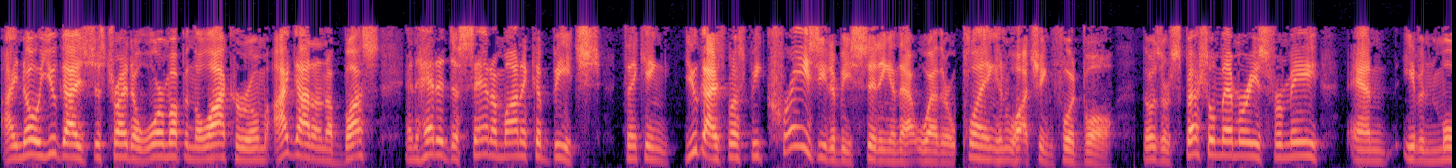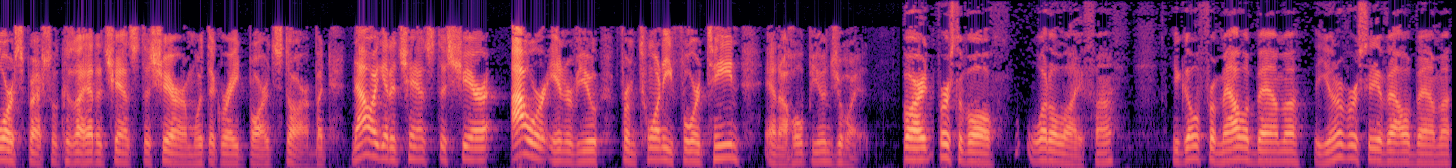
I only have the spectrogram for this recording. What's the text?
I know you guys just tried to warm up in the locker room. I got on a bus and headed to Santa Monica Beach, thinking, you guys must be crazy to be sitting in that weather playing and watching football. Those are special memories for me, and even more special because I had a chance to share them with the great Bart Starr. But now I get a chance to share our interview from 2014, and I hope you enjoy it. Bart, first of all, what a life, huh? You go from Alabama, the University of Alabama,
